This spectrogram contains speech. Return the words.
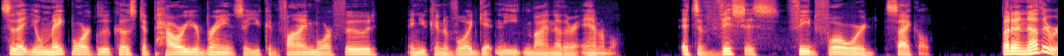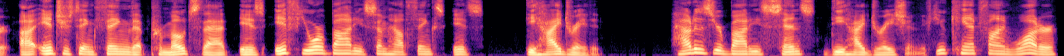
So that you'll make more glucose to power your brain so you can find more food and you can avoid getting eaten by another animal. It's a vicious feed forward cycle. But another uh, interesting thing that promotes that is if your body somehow thinks it's dehydrated, how does your body sense dehydration? If you can't find water,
